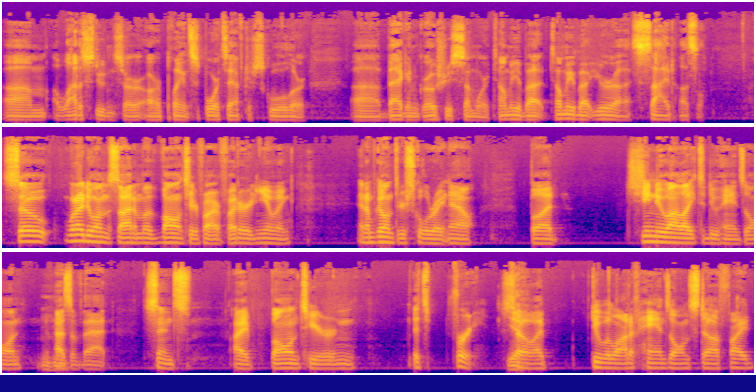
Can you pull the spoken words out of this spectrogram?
um, a lot of students are, are playing sports after school or uh, bagging groceries somewhere. Tell me about tell me about your uh, side hustle. So what I do on the side, I'm a volunteer firefighter in Ewing, and I'm going through school right now. But she knew I like to do hands on Mm-hmm. as of that, since I volunteer and it's free. So Yeah. I do a lot of hands on stuff. I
